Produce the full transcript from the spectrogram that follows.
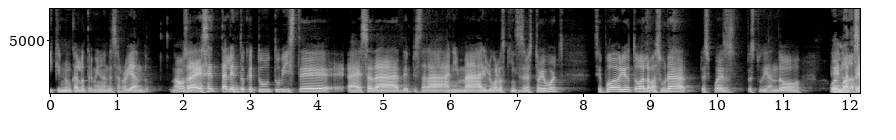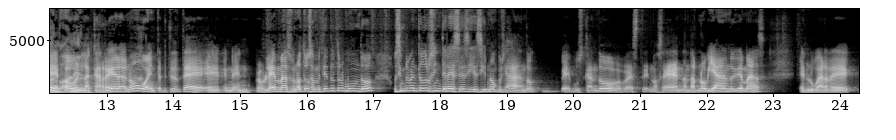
y que nunca lo terminan desarrollando. ¿no? O sea, ese talento que tú tuviste a esa edad de empezar a animar y luego a los 15 hacer storyboards, se pudo haber ido toda la basura después estudiando o en la prepa o en la carrera, ¿no? O metiéndote en, en, problemas o en otros, o metiéndote a otro mundo o simplemente otros intereses y decir, no, pues ya ando eh, buscando, este, no sé, andar noviando y demás, en lugar de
